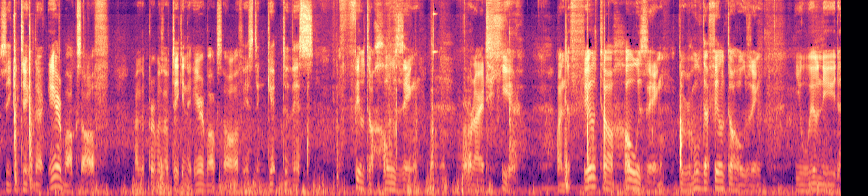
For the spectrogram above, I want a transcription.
so you can take the air box off and the purpose of taking the air box off is to get to this filter housing right here on the filter housing to remove that filter housing you will need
